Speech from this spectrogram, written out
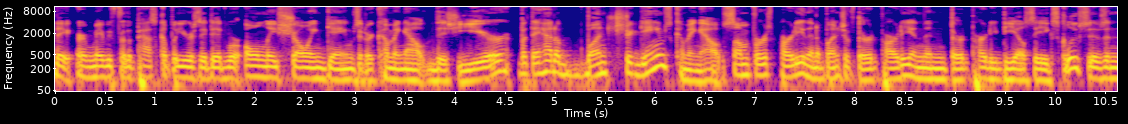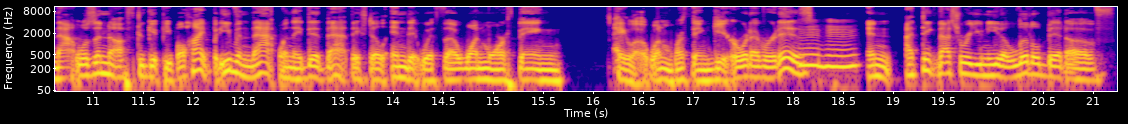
They, or maybe for the past couple years they did, were only showing games that are coming out this year, but they had a bunch of games coming out, some first party, then a bunch of third party, and then third party DLC exclusives. And that was enough to get people hyped. But even that, when they did that, they still end it with uh, one more thing Halo, one more thing gear, or whatever it is. Mm-hmm. And I think that's where you need a little bit of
